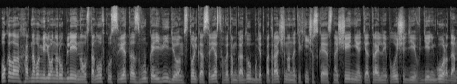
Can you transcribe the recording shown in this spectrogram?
Около 1 миллиона рублей на установку света, звука и видео. Столько средств в этом году будет потрачено на техническое оснащение театральной площади в День города.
